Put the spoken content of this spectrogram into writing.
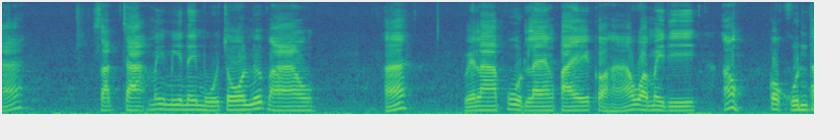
นะสัจจะไม่มีในหมู่โจรหรือเปล่าฮะเวลาพูดแรงไปก็หาว่าไม่ดี เอ้าก็คุณท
